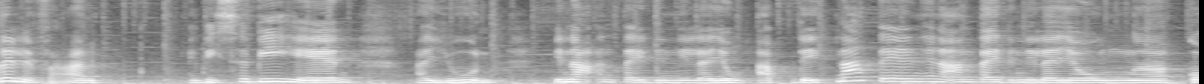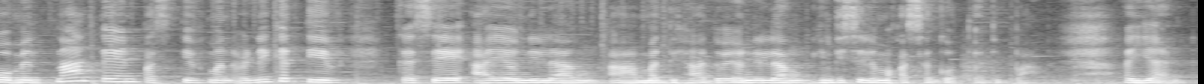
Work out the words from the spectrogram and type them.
relevant. Ibig sabihin, ayun, inaantay din nila yung update natin, inaantay din nila yung ah, comment natin, positive man or negative, kasi ayaw nilang ah, madihado, ayaw nilang hindi sila makasagot, o di ba? Ayan.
